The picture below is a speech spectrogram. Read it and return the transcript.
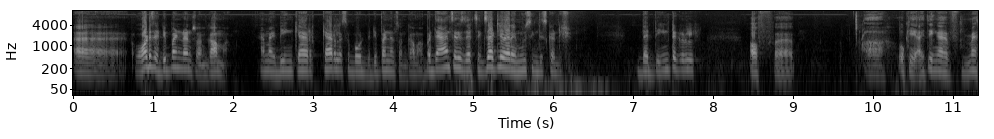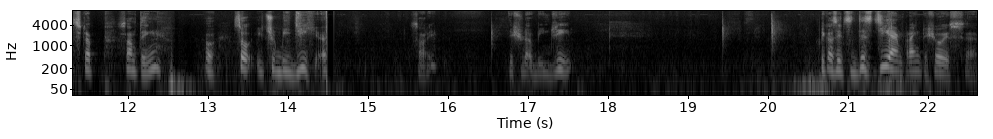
uh, what is the dependence on gamma? Am I being care careless about the dependence on gamma? But the answer is that is exactly where I am using this condition that the integral of uh, uh, okay I think I have messed up something. Oh so it should be g here. Sorry. This should have been g. Because it is this g I am trying to show is uh,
